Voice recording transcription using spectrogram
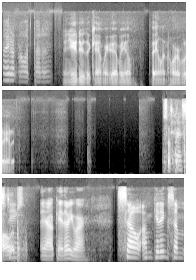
I don't know what that is. And you do the camera, Gabby. I'm failing horribly at it. Something Testing. polyps. Yeah, okay, there you are. So I'm getting some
